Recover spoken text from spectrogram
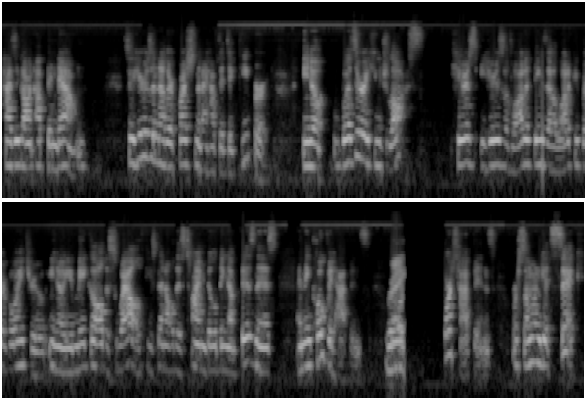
Has it gone up and down? So here's another question that I have to dig deeper. You know, was there a huge loss? Here's here's a lot of things that a lot of people are going through. You know, you make all this wealth, you spend all this time building up business, and then COVID happens. Right. Or sports happens, or someone gets sick,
